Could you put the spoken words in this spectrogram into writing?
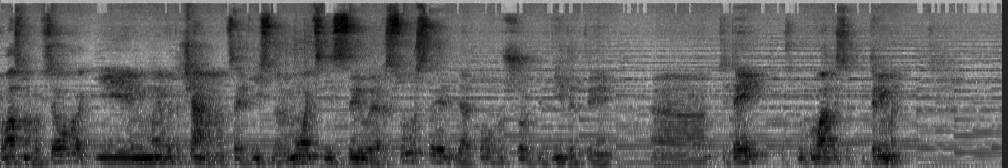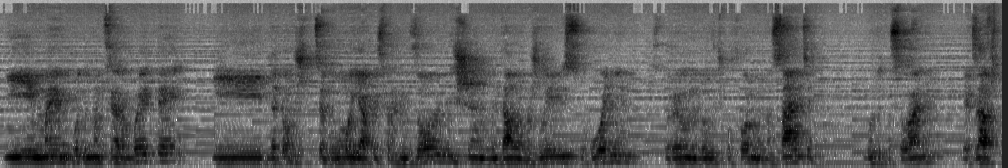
власного всього. І ми витрачаємо на це дійсно емоції, сили, ресурси для того, щоб відвідати е, дітей, поспілкуватися, підтримати. І ми будемо це робити. І для того, щоб це було якось організованіше, ми дали можливість сьогодні, створили невеличку форму на сайті, буде посилання, як завжди,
